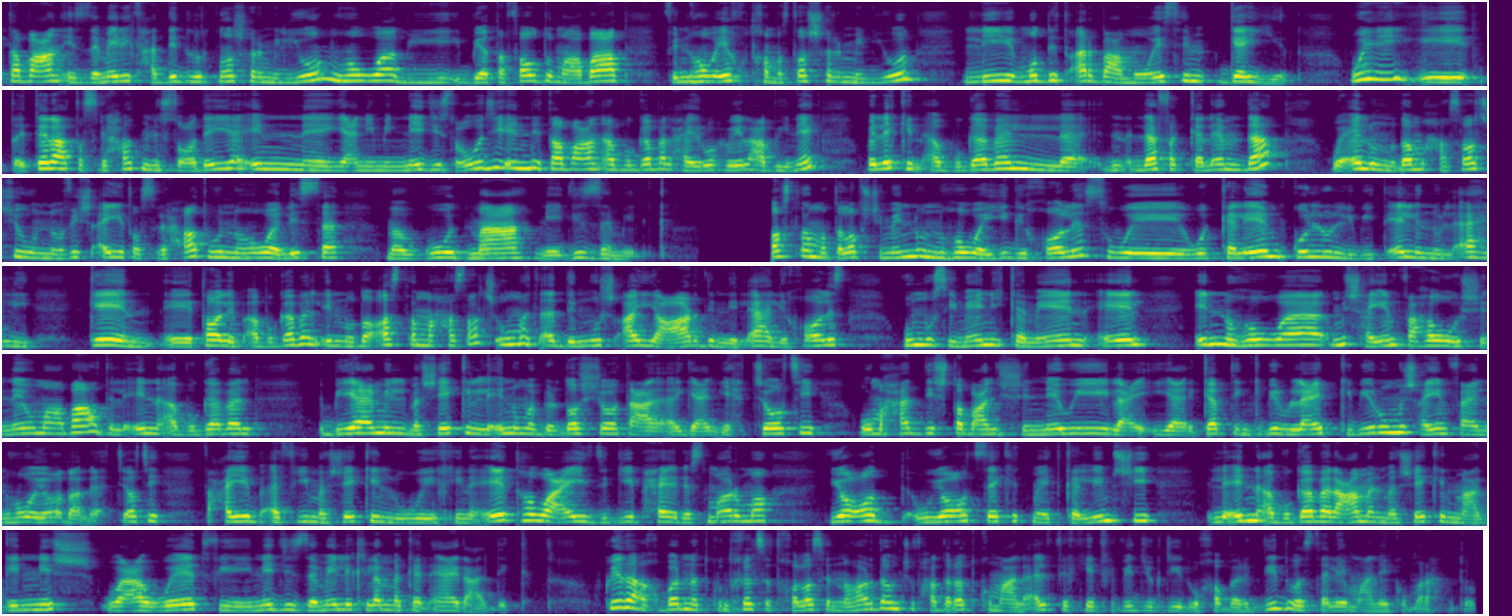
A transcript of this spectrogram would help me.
طبعا الزمالك حدد له 12 مليون وهو بيتفاوضوا مع بعض في إن هو ياخد 15 مليون لمدة أربع مواسم جايين. وطلع تصريحات من السعودية إن يعني من نادي سعودي إن طبعا أبو جبل هيروح ويلعب هناك. ولكن أبو جبل نفى الكلام ده وقالوا إنه ده ما حصلش وإنه مفيش أي تصريحات وان هو لسه موجود مع نادي الزمالك. أصلا ما طلبش منه إن هو يجي خالص و... والكلام كله اللي بيتقال إنه الأهلي كان طالب أبو جبل إنه ده أصلا ما حصلش وما تقدملوش أي عرض من الأهلي خالص. وموسيماني كمان قال إن هو مش هينفع هو والشناوي مع بعض لأن أبو جبل بيعمل مشاكل لأنه ما بيرضاش يقعد يعني احتياطي ومحدش طبعا الشناوي يعني كابتن كبير ولاعب كبير ومش هينفع إن هو يقعد على الاحتياطي فهيبقى في مشاكل وخناقات. هو عايز يجيب حارس مرمى يقعد ويقعد ساكت ما يتكلمش لأن أبو جبل عمل مشاكل مع جنش وعواد في نادي الزمالك لما كان قاعد على الدكة. وكده أخبارنا تكون خلصت خلاص النهارده ونشوف حضراتكم على ألف خير في فيديو جديد وخبر جديد والسلام عليكم ورحمة الله.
